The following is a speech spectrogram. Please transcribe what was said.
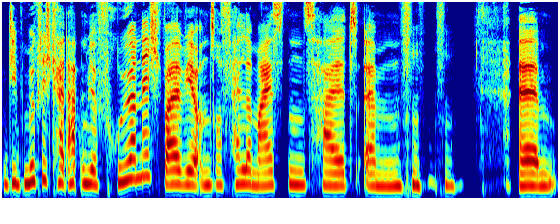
die Möglichkeit hatten wir früher nicht, weil wir unsere Fälle meistens halt ähm, ähm,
